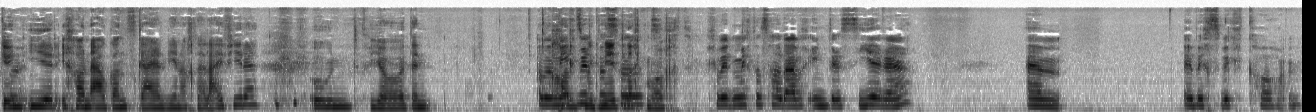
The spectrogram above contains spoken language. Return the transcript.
gönn ihr, ich kann auch ganz geil Weihnachten allein feiern und ja, dann Aber habe mich ich es mir gemütlich halt, gemacht. ich würde mich das halt einfach interessieren, ähm, ob ich es wirklich habe.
